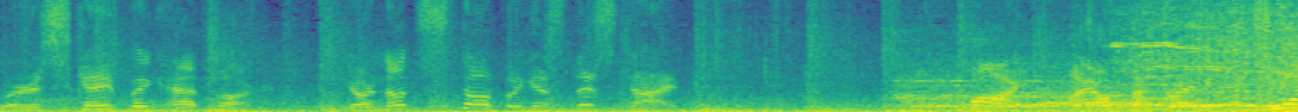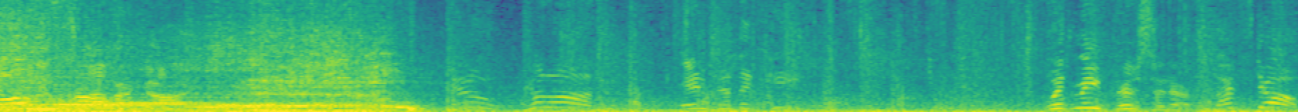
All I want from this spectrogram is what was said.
We're escaping, Hadvar. You're not stopping us this time. Fine, I hope that dragon you all to Sovngarde! You, come on! Into the keep! With me, prisoner! Let's go!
